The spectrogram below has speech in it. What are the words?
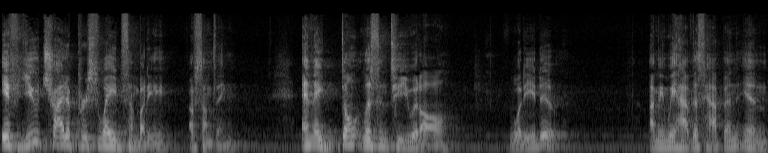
if you try to persuade somebody of something and they don't listen to you at all, what do you do? I mean, we have this happen in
